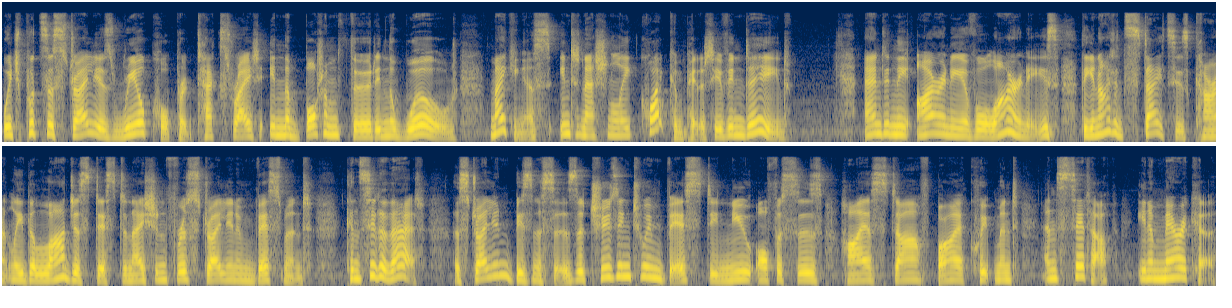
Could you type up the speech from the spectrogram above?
which puts Australia's real corporate tax rate in the bottom third in the world, making us internationally quite competitive indeed. And in the irony of all ironies, the United States is currently the largest destination for Australian investment. Consider that. Australian businesses are choosing to invest in new offices, hire staff, buy equipment, and set up in America,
